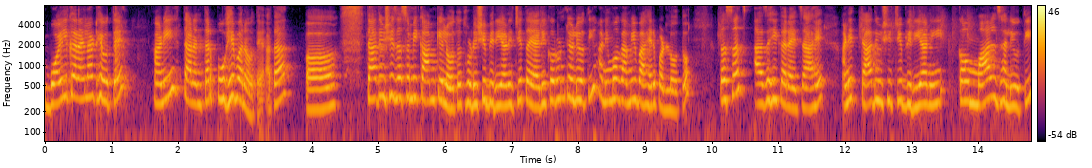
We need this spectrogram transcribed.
बॉईल करायला ठेवते आणि त्यानंतर पोहे बनवते. आता त्या दिवशी जसं मी काम केलं होतं थोडीशी बिर्याणीची तयारी करून ठेवली होती आणि मग आम्ही बाहेर पडलो होतो. तसंच आजही करायचं आहे आणि त्या दिवशीची बिर्याणी कमाल झाली होती.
